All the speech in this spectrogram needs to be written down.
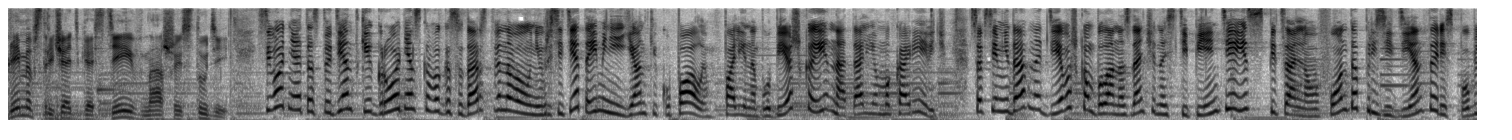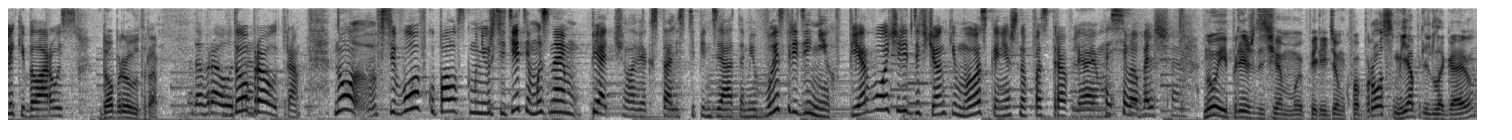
время встречать гостей в нашей студии. Сегодня это студентки Гродненского государственного университета имени Янки Купалы Полина Бубешко и Наталья Макаревич. Совсем недавно девушкам была назначена стипендия из специального фонда президента Республики Беларусь. Доброе утро. Доброе утро. Доброе утро. Ну, всего в Купаловском университете мы знаем, пять человек стали стипендиатами. Вы среди них. В первую очередь, девчонки, мы вас, конечно, поздравляем. Спасибо большое. Ну и прежде чем мы перейдем к вопросам, я предлагаю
